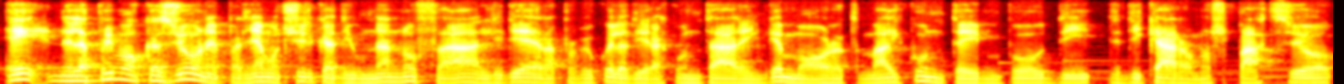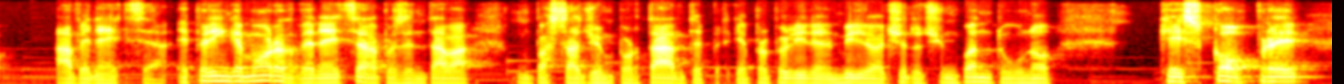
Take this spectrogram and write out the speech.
E nella prima occasione, parliamo circa di un anno fa, l'idea era proprio quella di raccontare Ingemorat, ma al contempo di dedicare uno spazio a Venezia e per Ingeborg Venezia rappresentava un passaggio importante perché è proprio lì nel 1951 che scopre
